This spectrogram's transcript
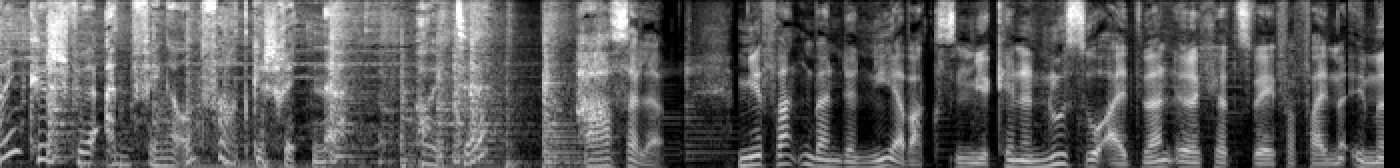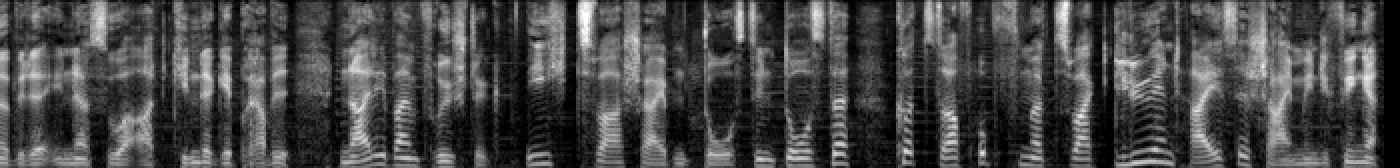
Fränkisch für Anfänger und Fortgeschrittene. Heute Haserler. Wir Franken werden da nie erwachsen. Wir kennen nur so alt werden. Ircher zwei verfallen wir immer wieder in so eine Art Kindergebrabbel. Neili beim Frühstück. Ich zwei Scheiben Toast in Toaster. Kurz darauf hupfen wir zwei glühend heiße Scheiben in die Finger.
